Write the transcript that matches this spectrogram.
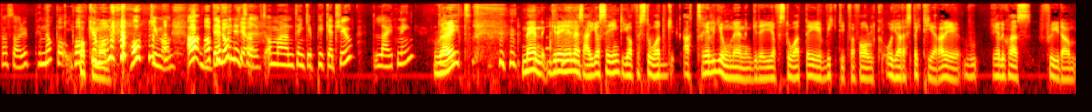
vad sa du? Pinocchio? Po- Pokémon. Pokémon. Ja, Ja, Pinocchio. definitivt. Om man tänker Pikachu, Lightning. Right? Men grejen är så här, jag säger inte, jag förstår att- religion är en grej. Jag förstår att det är viktigt för folk och jag respekterar det. Religiös freedom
